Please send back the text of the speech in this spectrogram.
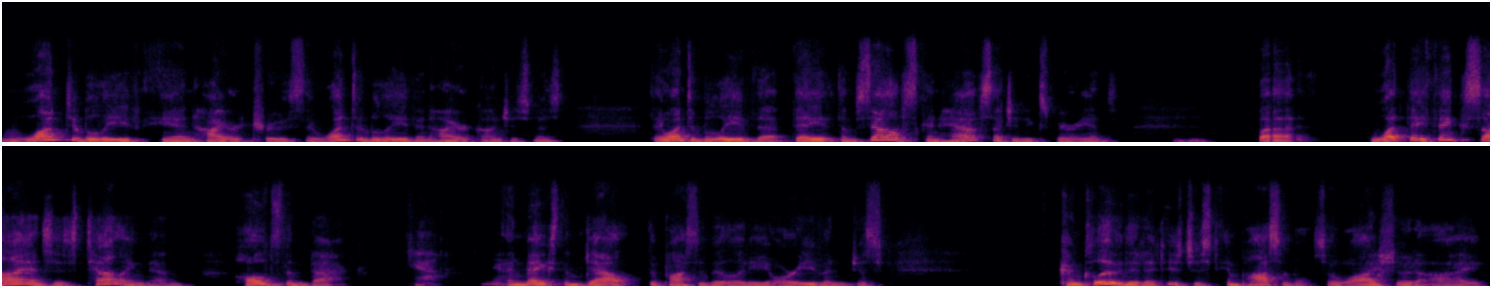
want to believe in higher truths, they want to believe in higher consciousness, they want to believe that they themselves can have such an experience. Mm-hmm. But what they think science is telling them holds them back. Yeah. yeah. And makes them doubt the possibility or even just conclude that it is just impossible. So why should I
